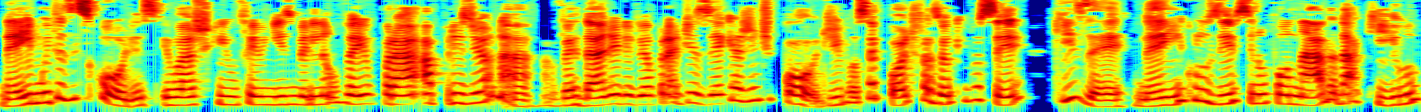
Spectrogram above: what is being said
né? E muitas escolhas. Eu acho que o feminismo ele não veio para aprisionar. Na verdade, ele veio para dizer que a gente pode. E você pode fazer o que você quiser, né? Inclusive, se não for nada daquilo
